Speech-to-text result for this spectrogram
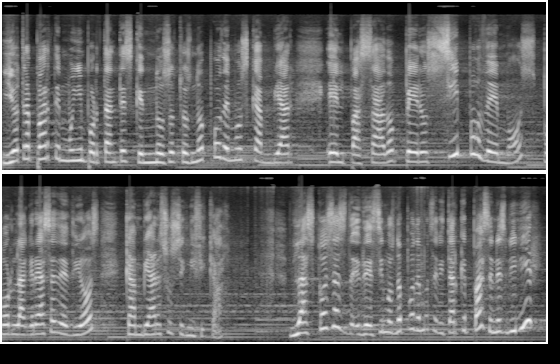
Y otra parte muy importante es que nosotros no podemos cambiar el pasado, pero sí podemos, por la gracia de Dios, cambiar su significado. Las cosas, decimos, no podemos evitar que pasen, es vivir.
